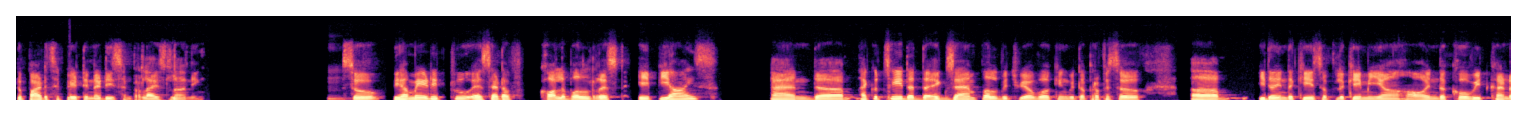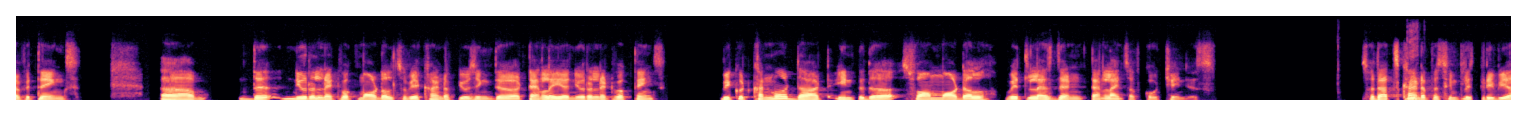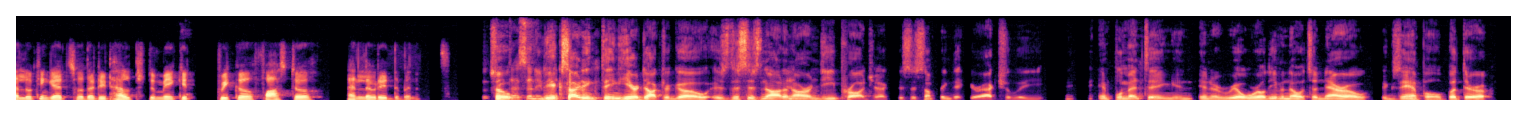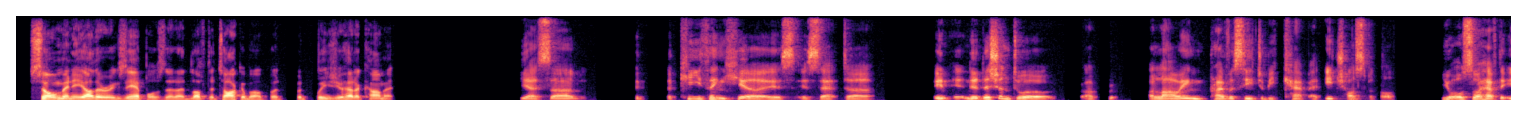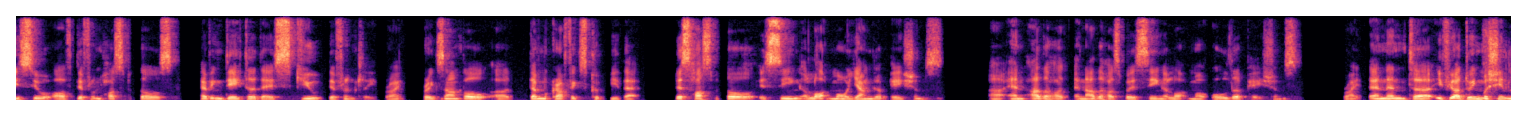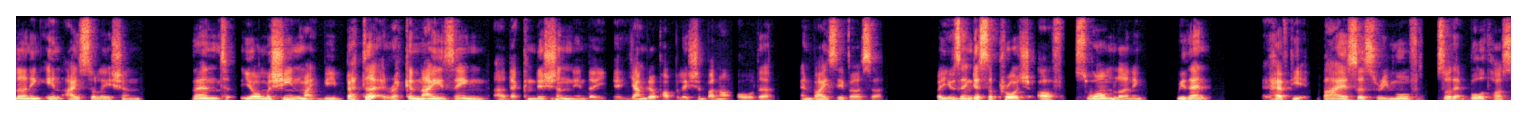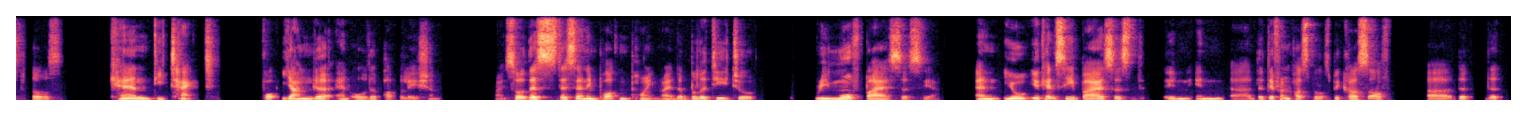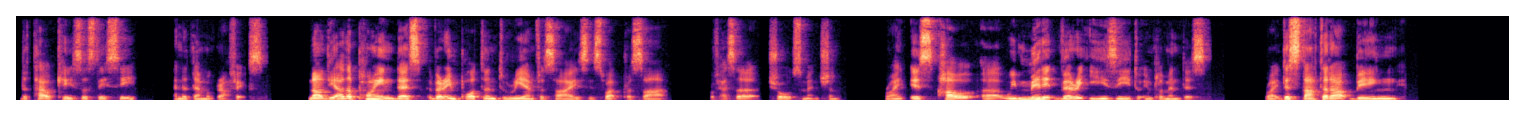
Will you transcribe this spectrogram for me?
to participate in a decentralized learning. Hmm. So we have made it through a set of callable REST APIs. And uh, I could say that the example which we are working with a professor, uh, either in the case of leukemia or in the COVID kind of things, uh, the neural network model, so we are kind of using the 10 layer neural network things, we could convert that into the swarm model with less than 10 lines of code changes. So that's kind yeah. of a simplicity we are looking at so that it helps to make it quicker, faster, and leverage the benefits. So the exciting thing here, Dr. Goh, is this is not an R&D project. This is something that you're actually implementing in, in a real world, even though it's a narrow example, but there are so many other examples that I'd love to talk about, but, but please, you had a comment. Yes, uh, the, the, key thing here is, is that uh, in, in addition to uh, allowing privacy to be kept at each hospital, you also have the issue of different hospitals having data that is skewed differently, right? For example, uh, demographics could be that this hospital is seeing a lot more younger patients uh, and other another hospital is seeing a lot more older patients, right? And then uh, if you are doing machine learning in isolation, then your machine might be better at recognizing uh, that condition in the younger population but not older and vice versa. By using this approach of swarm learning, we then have the biases removed so that both hospitals can detect for younger and older population. Right? So this, this is an important point, right? The ability to remove biases here. And you, you can see biases in, in uh, the different hospitals because of uh, the, the, the type of cases they see and the demographics. Now, the other point that's very important to re-emphasize is what Prasad, Professor Schulze mentioned, right, is how uh, we made it very easy to implement this, right? This started out being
